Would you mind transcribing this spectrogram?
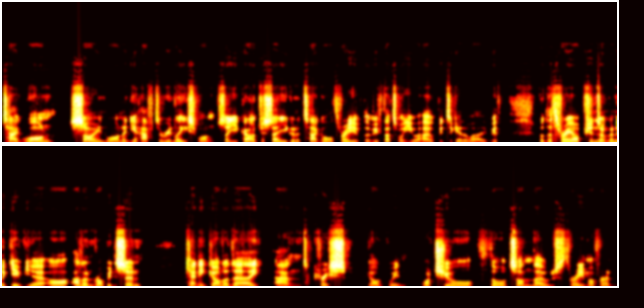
tag one sign one and you have to release one. So you can't just say you're going to tag all three of them if that's what you were hoping to get away with. But the three options I'm going to give you are Allen Robinson, Kenny Golladay, and Chris Godwin. What's your thoughts on those three, my friend?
